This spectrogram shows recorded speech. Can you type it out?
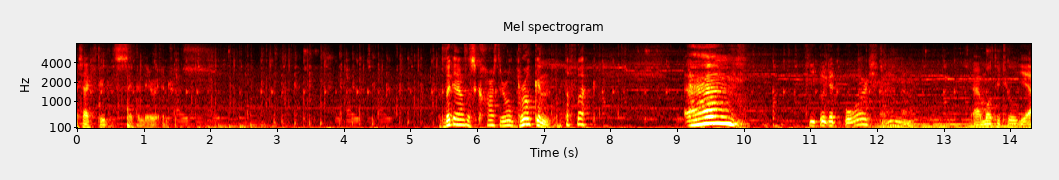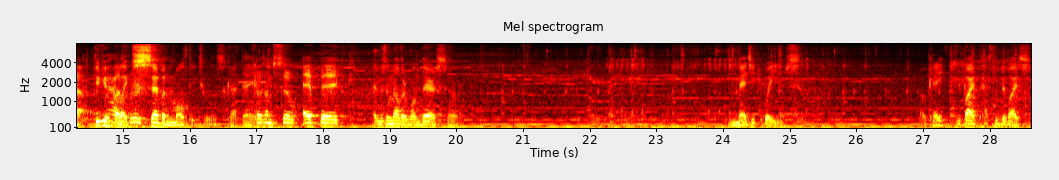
That's actually the secondary entrance. But look at all those cars, they're all broken. What the fuck? Um. People get bored. I don't know. Uh, multi-tool? Yeah. Dude, you have like first- seven multi-tools. God damn. Because I'm so epic. And there's another one there, so. Magic waves. Okay, you bypass the device.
